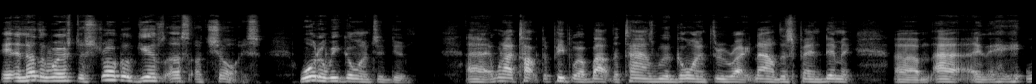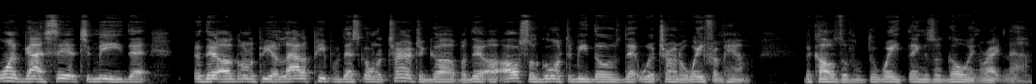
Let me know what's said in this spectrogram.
In other words, the struggle gives us a choice. What are we going to do? Uh, when I talk to people about the times we're going through right now, this pandemic, um, I, one guy said to me that there are going to be a lot of people that's going to turn to God, but there are also going to be those that will turn away from Him because of the way things are going right now.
